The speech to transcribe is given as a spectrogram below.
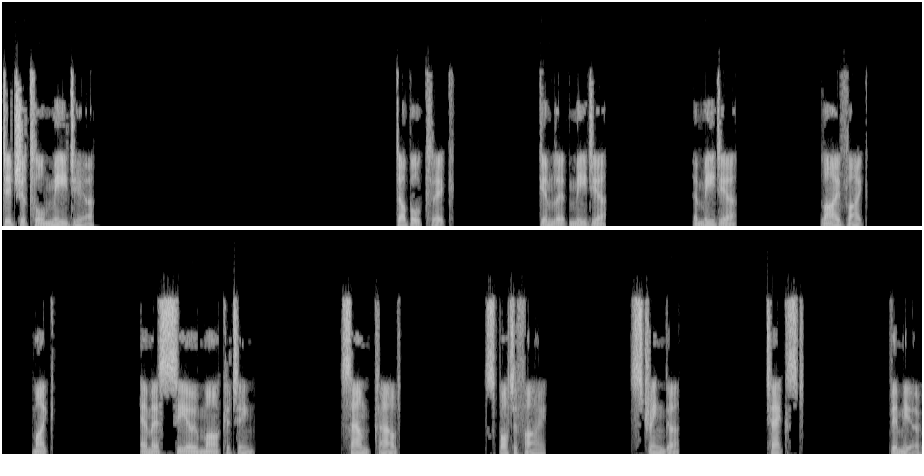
Digital media. DoubleClick Gimlet Media Amedia LiveLike Mic MSCO Marketing SoundCloud Spotify Stringer Text Vimeo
